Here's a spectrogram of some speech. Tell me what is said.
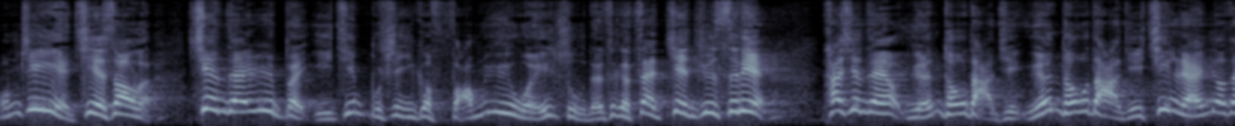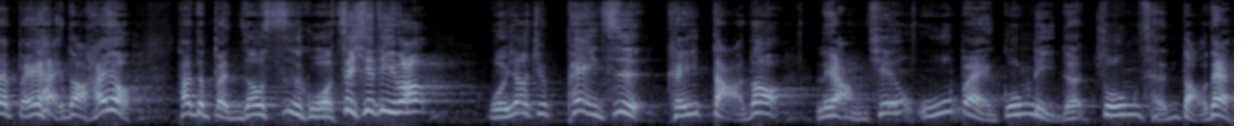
我们今天也介绍了，现在日本已经不是一个防御为主的这个在建军撕裂，它现在要源头打击，源头打击竟然要在北海道，还有它的本州四国这些地方，我要去配置可以打到两千五百公里的中程导弹，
